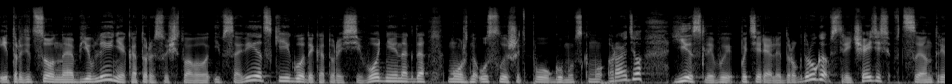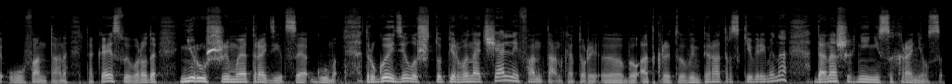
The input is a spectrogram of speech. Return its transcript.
И традиционное объявление, которое существовало и в советские годы, которое сегодня иногда можно услышать по гумовскому радио, если вы потеряли друг друга, встречайтесь в центре у фонтана. Такая своего рода нерушимая традиция ГУМа. Другое дело, что первоначальный фонтан, который э, был открыт в императорские времена, до наших дней не сохранился.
